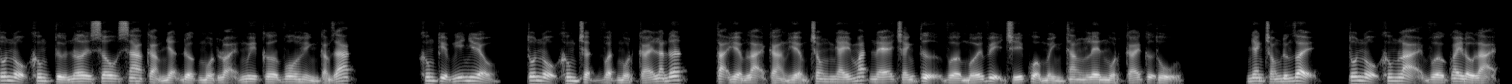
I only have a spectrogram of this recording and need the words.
tôn ngộ không từ nơi sâu xa cảm nhận được một loại nguy cơ vô hình cảm giác. Không kịp nghĩ nhiều, tôn ngộ không chật vật một cái lan đất, tại hiểm lại càng hiểm trong nháy mắt né tránh tự vừa mới vị trí của mình thăng lên một cái cự thủ. Nhanh chóng đứng dậy, tôn ngộ không lại vừa quay đầu lại,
